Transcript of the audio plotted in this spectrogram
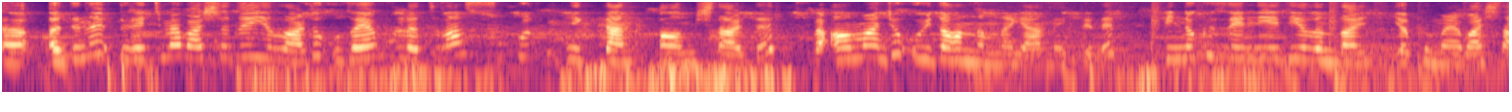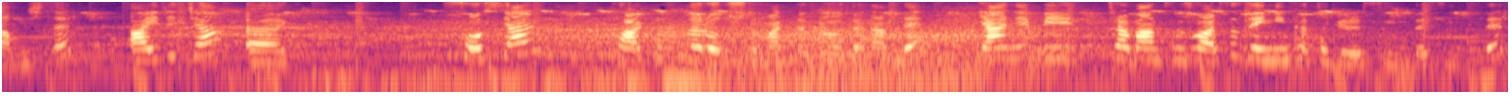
Ee, Adını üretime başladığı yıllarda uzaya fırlatılan Sputnik'ten almışlardır ve Almanca uydu anlamına gelmektedir. 1957 yılında yapılmaya başlanmıştır. Ayrıca e, sosyal farklılıklar oluşturmaktadır o dönemde. Yani bir Trabantınız varsa zengin kategorisindesinizdir.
